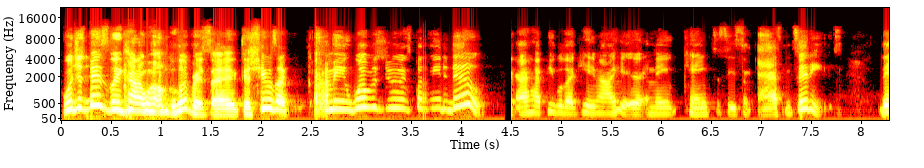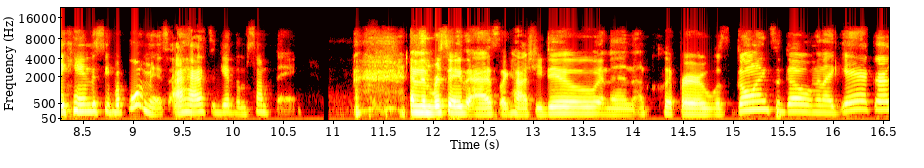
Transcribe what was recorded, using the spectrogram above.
Which is basically kind of what Uncle Clifford said, because she was like, I mean, what would you expect me to do? I had people that came out here and they came to see some ass and titties. They came to see performance. I had to give them something. and then Mercedes asked like how she do, and then Clipper was going to go and be like, yeah, girl,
